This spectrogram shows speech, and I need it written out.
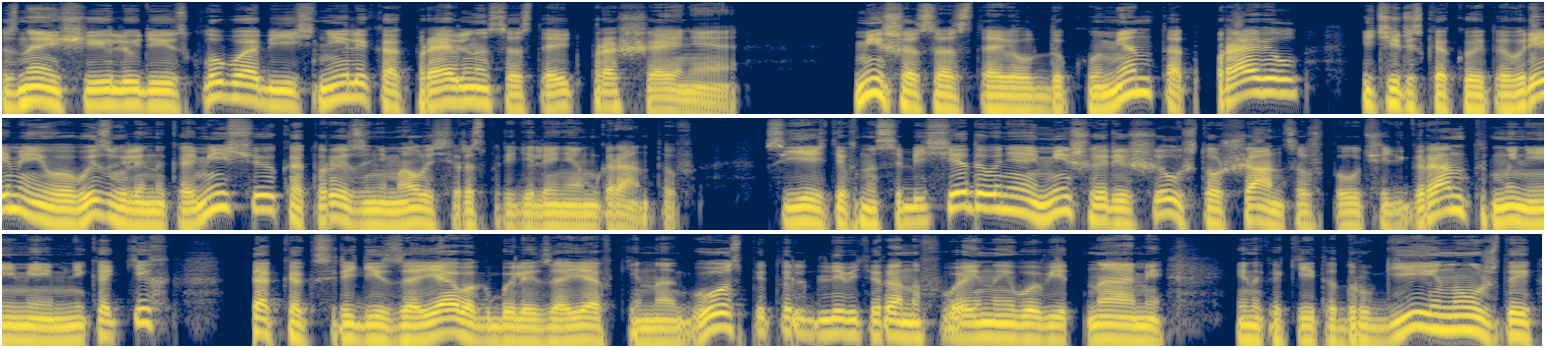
Знающие люди из клуба объяснили, как правильно составить прошение. Миша составил документ, отправил, и через какое-то время его вызвали на комиссию, которая занималась распределением грантов. Съездив на собеседование, Миша решил, что шансов получить грант мы не имеем никаких, так как среди заявок были заявки на госпиталь для ветеранов войны во Вьетнаме и на какие-то другие нужды,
